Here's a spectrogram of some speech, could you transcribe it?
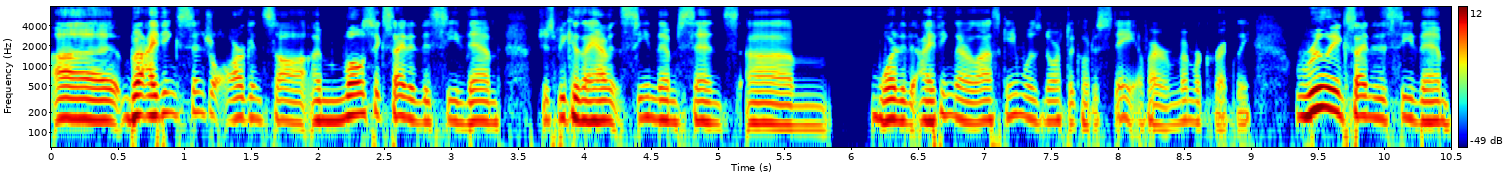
Uh, but I think Central Arkansas, I'm most excited to see them just because I haven't seen them since. Um, what did, I think their last game was North Dakota State, if I remember correctly. Really excited to see them.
